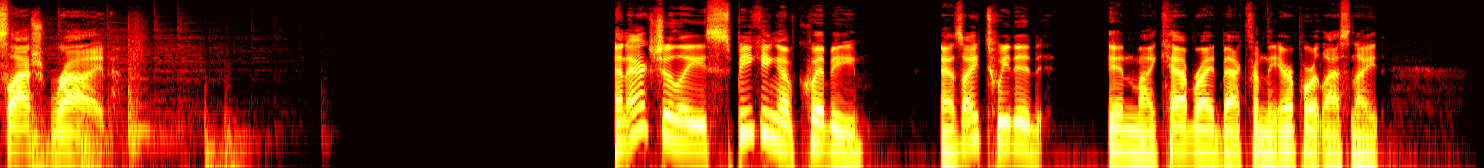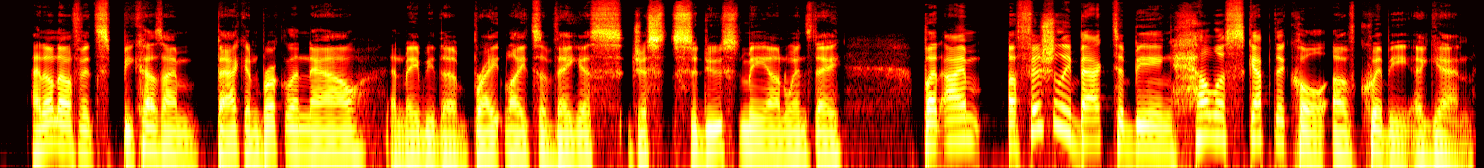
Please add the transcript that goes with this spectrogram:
slash ride. And actually, speaking of Quibi, as I tweeted in my cab ride back from the airport last night, I don't know if it's because I'm back in Brooklyn now and maybe the bright lights of Vegas just seduced me on Wednesday, but I'm officially back to being hella skeptical of Quibi again.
